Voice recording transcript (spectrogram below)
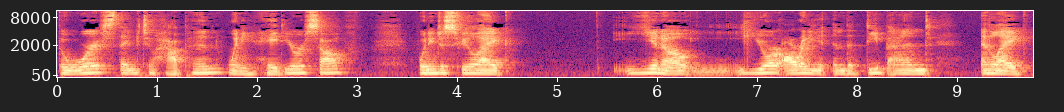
the worst thing to happen when you hate yourself, when you just feel like, you know, you're already in the deep end and like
